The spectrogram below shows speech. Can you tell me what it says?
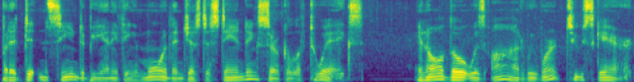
but it didn't seem to be anything more than just a standing circle of twigs, and although it was odd, we weren't too scared.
